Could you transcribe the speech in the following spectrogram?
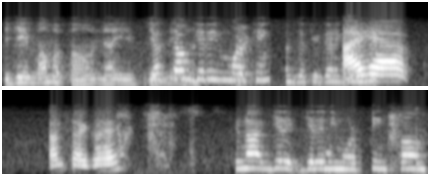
You gave mom a phone. Now you give Just don't one. get any more pink ones if you're going to get I any- have. I'm sorry. Go ahead. Do not get it, get any more pink phones.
